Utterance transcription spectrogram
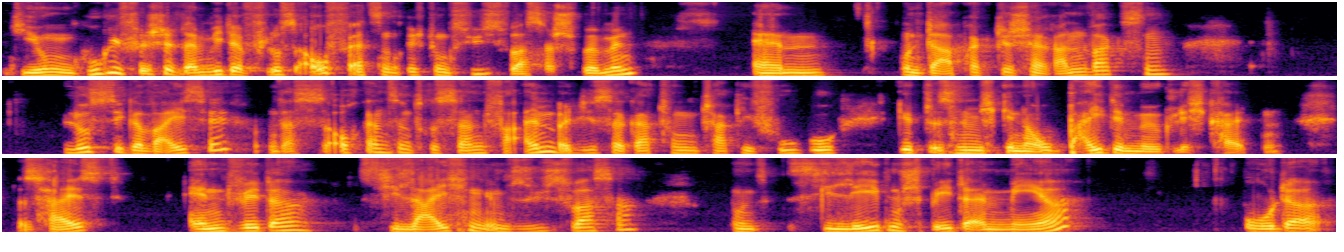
die jungen Kugelfische dann wieder flussaufwärts in Richtung Süßwasser schwimmen ähm, und da praktisch heranwachsen. Lustigerweise, und das ist auch ganz interessant, vor allem bei dieser Gattung Takifugu gibt es nämlich genau beide Möglichkeiten. Das heißt, entweder sie leichen im Süßwasser und sie leben später im Meer oder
